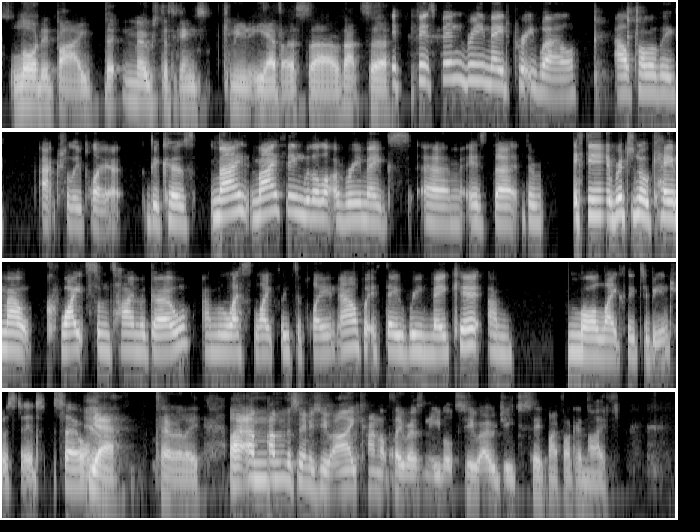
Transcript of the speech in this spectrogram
lauded by the most of the games community ever. So that's uh if it's been remade pretty well, I'll probably actually play it because my my thing with a lot of remakes um, is that the if the original came out quite some time ago, I'm less likely to play it now. But if they remake it, I'm more likely to be interested. So yeah, totally. I, I'm I'm the same as you. I cannot play Resident Evil 2 OG to save my fucking life.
